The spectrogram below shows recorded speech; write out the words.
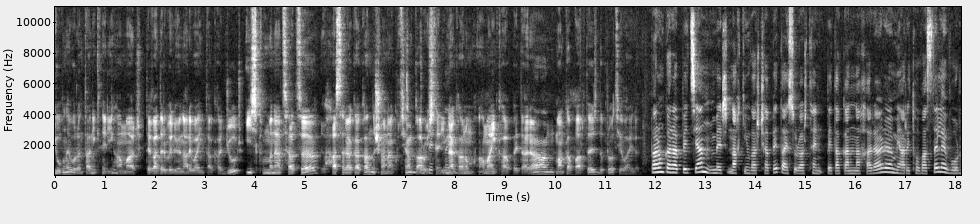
գյուղն է, որ ընտանիքների համար տեղադրվելու են արևային տակաջուր, իսկ մնացածը հասարակական նշանակության կառույցներ, հիմնականում համայնքապետարան, մանկապարտեզ, դպրոց եւ այլն։ Պարոն Կարապետյան, մեր նախկին վարչապետ, այսօր արդեն պետական նախարարը մի առիթով ասել է, որ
